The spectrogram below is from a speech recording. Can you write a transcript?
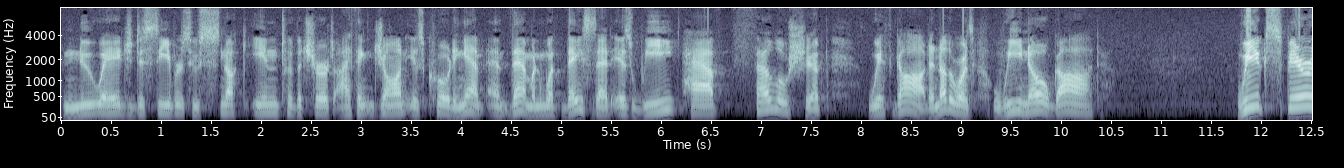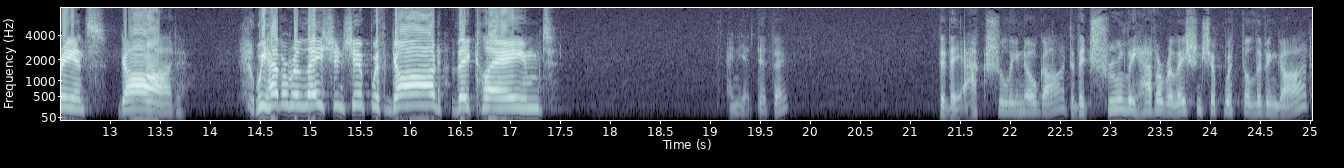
New Age deceivers who snuck into the church, I think John is quoting them, and what they said is, We have fellowship with God. In other words, we know God. We experience God. We have a relationship with God, they claimed. And yet, did they? Did they actually know God? Did they truly have a relationship with the living God?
